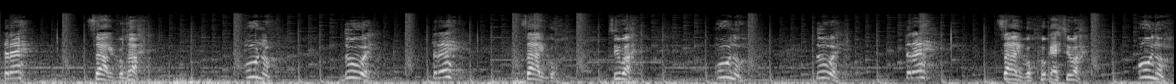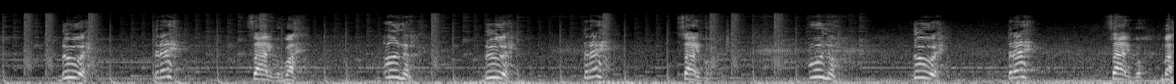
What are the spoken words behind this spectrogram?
tre salgo da 1 2 3 salgo. Si va. 1 2 3 salgo. Ok si va. 1 2 3 salgo va. 1 2 3 salgo. 1 2 3 salgo va.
